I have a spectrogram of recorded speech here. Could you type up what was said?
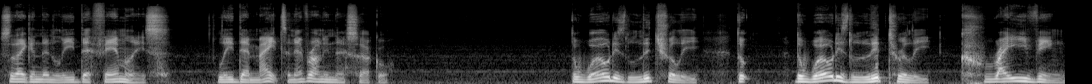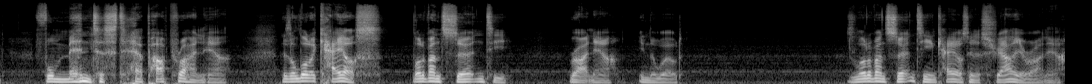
so they can then lead their families, lead their mates, and everyone in their circle. The world is literally the the world is literally craving for men to step up right now. There's a lot of chaos, a lot of uncertainty right now in the world. There's a lot of uncertainty and chaos in Australia right now.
